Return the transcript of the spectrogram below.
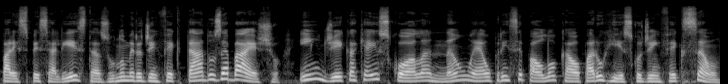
Para especialistas, o número de infectados é baixo e indica que a escola não é é o principal local para o risco de infecção.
